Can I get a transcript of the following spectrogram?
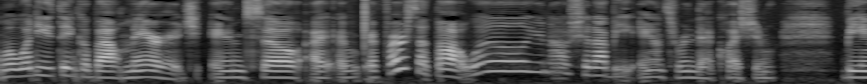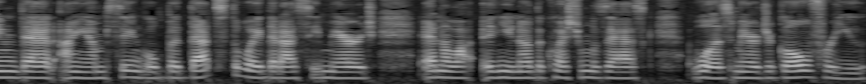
Well, what do you think about marriage? And so I at first I thought, well, you know, should I be answering that question being that I am single? But that's the way that I see marriage. And a lot and you know, the question was asked, was marriage a goal for you?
